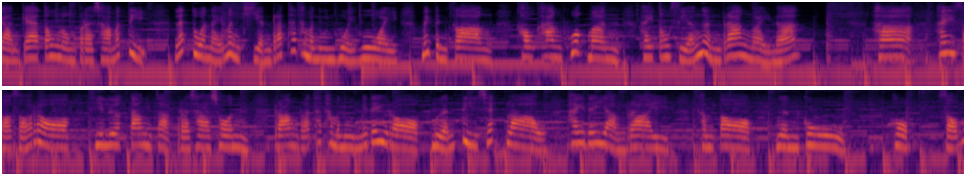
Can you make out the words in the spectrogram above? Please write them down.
การแก้ต้องลงประชามติ และตัวไหนมันเขียนรัฐธรรมนูญห่วยห่วย ไม่เป็นกลาง เข้าข้างพวกมันให้ต้องเสียเงินร่างใหม่นะ 5. ให้สสร ที่เลือกตั้งจากประชาชน ร่างรัฐธรรมนูญไม่ได้หรอก เหมือนตีเช็คเปล่า ให้ได้อย่างไรคำตอบ เงินกู 6. สว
